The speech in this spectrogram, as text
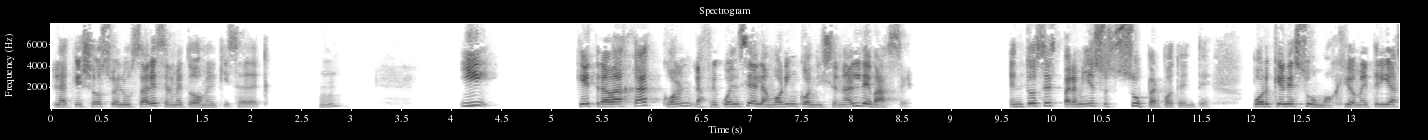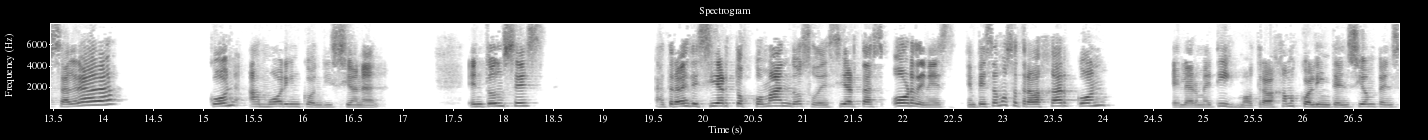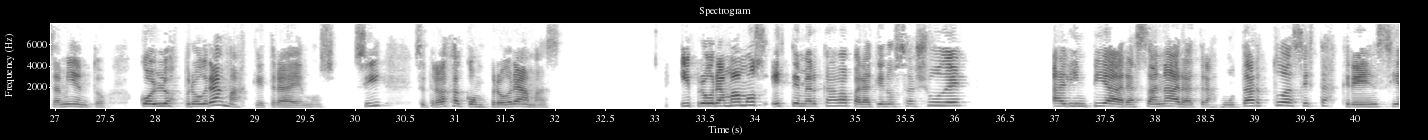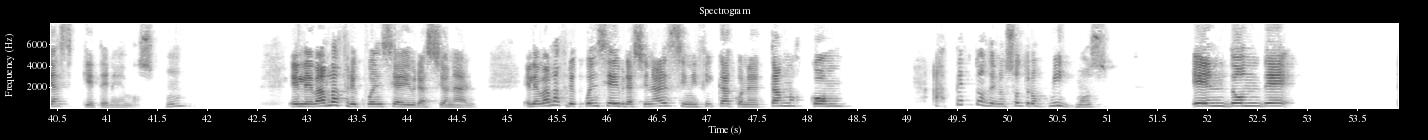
La que yo suelo usar es el método Melquisedec. Y que trabaja con la frecuencia del amor incondicional de base. Entonces, para mí eso es súper potente, porque le sumo geometría sagrada con amor incondicional. Entonces, a través de ciertos comandos o de ciertas órdenes, empezamos a trabajar con el hermetismo, trabajamos con la intención pensamiento, con los programas que traemos, ¿sí? Se trabaja con programas. Y programamos este mercado para que nos ayude a limpiar, a sanar, a transmutar todas estas creencias que tenemos. Elevar la frecuencia vibracional. Elevar la frecuencia vibracional significa conectarnos con aspectos de nosotros mismos en donde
